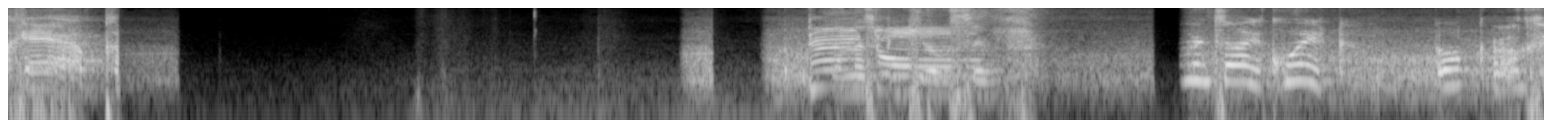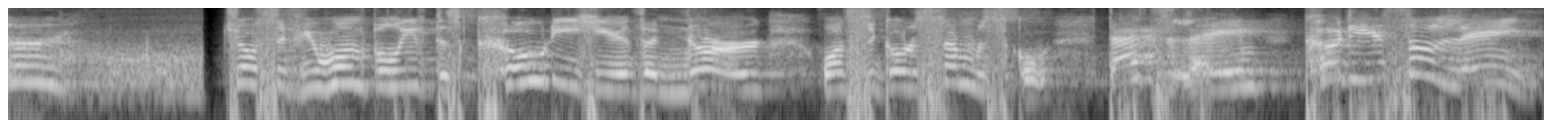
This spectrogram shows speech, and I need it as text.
Okay, I'm co- That must be Joseph. Come inside, quick. Oh, okay. okay. Joseph, you won't believe this. Cody here, the nerd, wants to go to summer school. That's lame. Cody, you're so lame.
